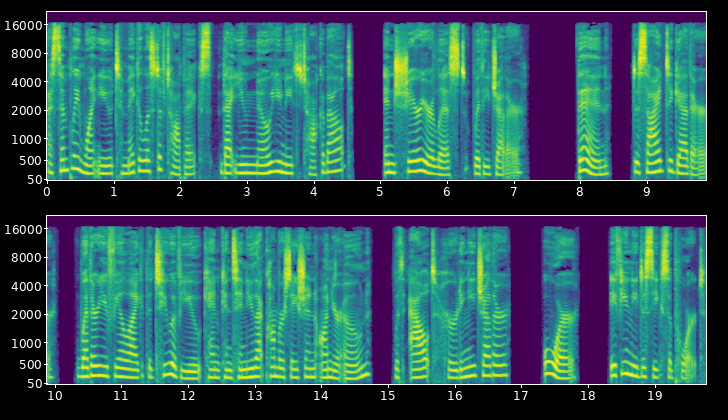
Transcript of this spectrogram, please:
I simply want you to make a list of topics that you know you need to talk about and share your list with each other. Then, decide together whether you feel like the two of you can continue that conversation on your own without hurting each other, or if you need to seek support,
